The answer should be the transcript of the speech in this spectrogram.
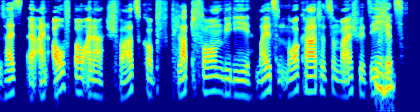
Das heißt, äh, ein Aufbau einer Schwarzkopf-Plattform wie die Miles More Karte zum Beispiel sehe ich Mhm. jetzt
